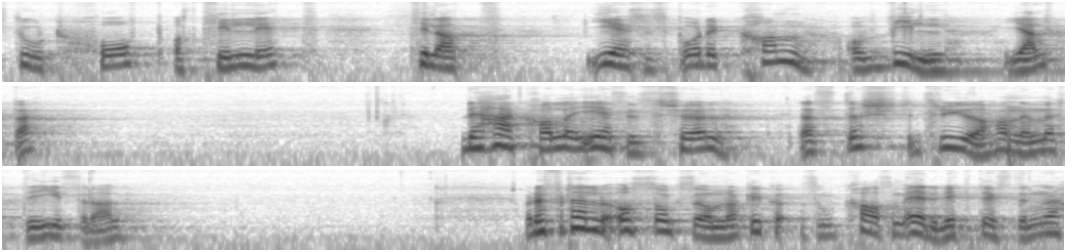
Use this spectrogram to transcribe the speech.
stort håp og tillit til at Jesus både kan og vil hjelpe. Dette kaller Jesus sjøl den største trua han har møtt i Israel. Og Det forteller oss også om noe, som, hva som er det viktigste. denne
